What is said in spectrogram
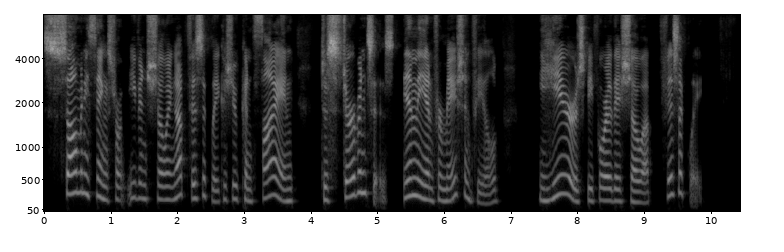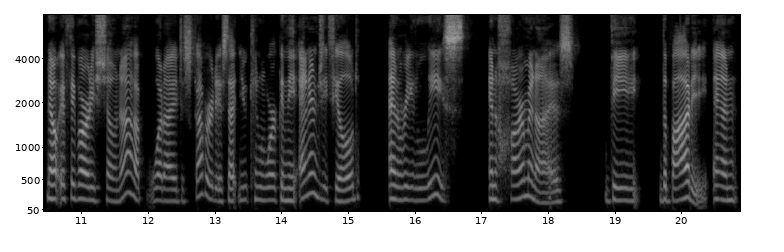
so many things from even showing up physically because you can find disturbances in the information field years before they show up physically. Now, if they've already shown up, what I discovered is that you can work in the energy field and release and harmonize the the body. And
